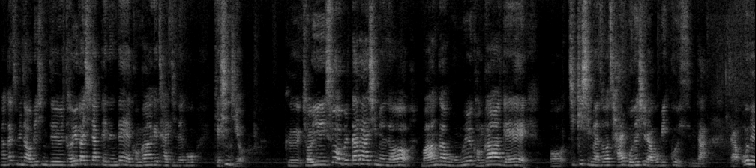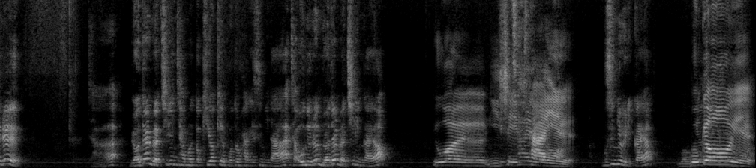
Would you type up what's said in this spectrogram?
반갑습니다 어르신들 더위가 시작되는데 건강하게 잘 지내고 계신지요? 그 저희 수업을 따라 하시면서 마음과 몸을 건강하게 어, 지키시면서 잘 보내시라고 믿고 있습니다. 자 오늘은 자 몇 월 며칠인지 한번 또 기억해 보도록 하겠습니다. 자 오늘은 몇 월 며칠인가요? 6월 24일 무슨 요일일까요? 목요일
